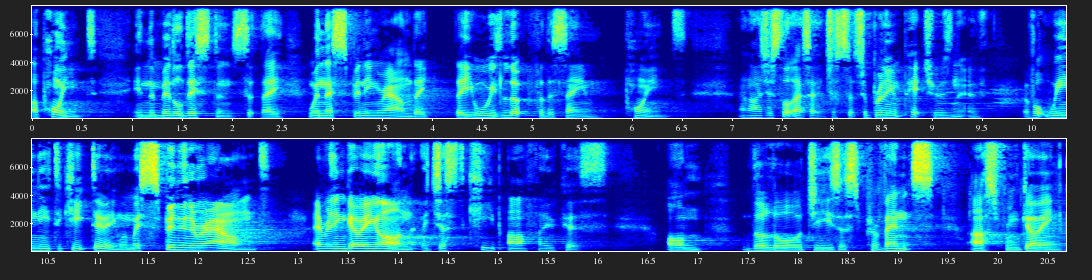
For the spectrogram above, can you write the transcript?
a point in the middle distance that they, when they're spinning round, they, they always look for the same point. And I just thought that's a, just such a brilliant picture, isn't it, of, of what we need to keep doing when we're spinning around, everything going on, we just keep our focus on the Lord Jesus, prevents us from going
